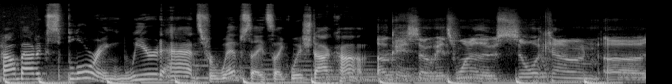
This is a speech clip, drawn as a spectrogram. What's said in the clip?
How about exploring weird ads for websites like Wish.com? Okay, so it's one of those silicone uh,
